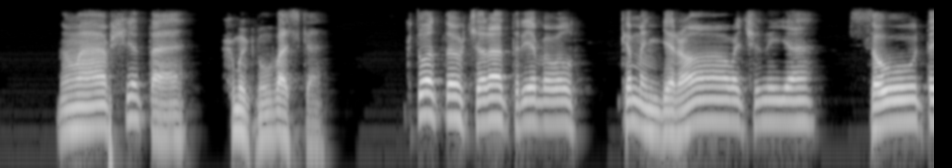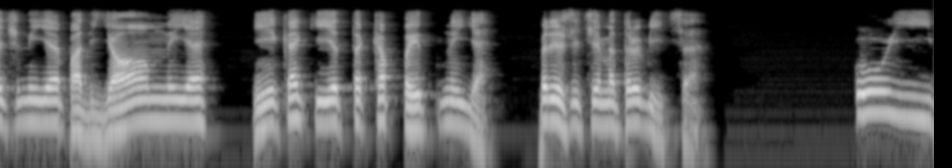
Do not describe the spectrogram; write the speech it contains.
— Ну, вообще-то, — хмыкнул Васька, — кто-то вчера требовал командировочные, суточные, подъемные и какие-то копытные, прежде чем отрубиться. — Ой,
